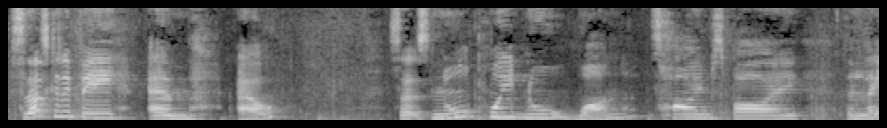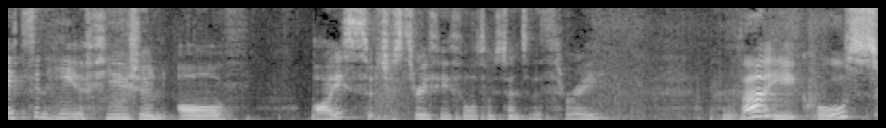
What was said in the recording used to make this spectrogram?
So that's going to be ml. So that's 0.01 times by the latent heat of fusion of ice, which is 334 times 10 to the 3. That equals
